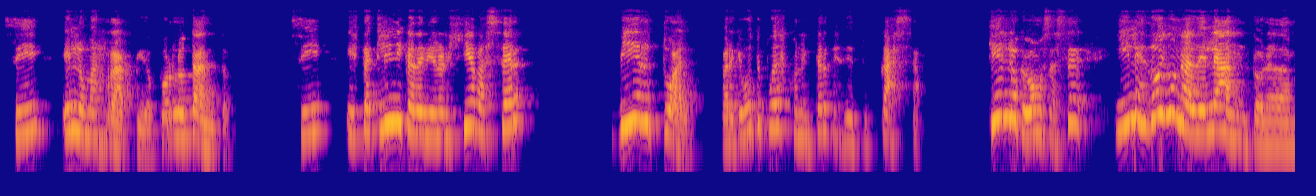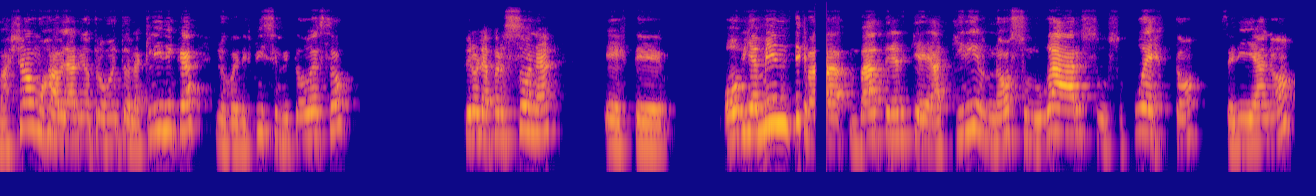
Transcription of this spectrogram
¿sí? Es lo más rápido. Por lo tanto, ¿sí? Esta clínica de bioenergía va a ser virtual, para que vos te puedas conectar desde tu casa. ¿Qué es lo que vamos a hacer? Y les doy un adelanto nada más, ya vamos a hablar en otro momento de la clínica, los beneficios y todo eso, pero la persona, este, obviamente va, a tener que adquirir, ¿no? Su lugar, su, su puesto, sería, ¿no?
